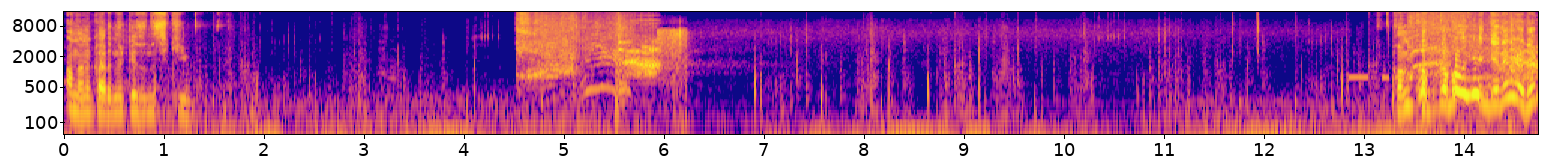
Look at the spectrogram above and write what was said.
Ananın karını kızını sikeyim. Kanka kapı kapalı gel gelemedim.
